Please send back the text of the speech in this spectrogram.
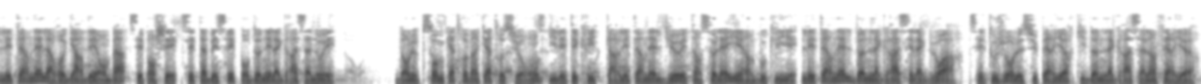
L'Éternel a regardé en bas, s'est penché, s'est abaissé pour donner la grâce à Noé. Dans le psaume 84 sur 11, il est écrit, « Car l'Éternel Dieu est un soleil et un bouclier. L'Éternel donne la grâce et la gloire, c'est toujours le supérieur qui donne la grâce à l'inférieur. »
